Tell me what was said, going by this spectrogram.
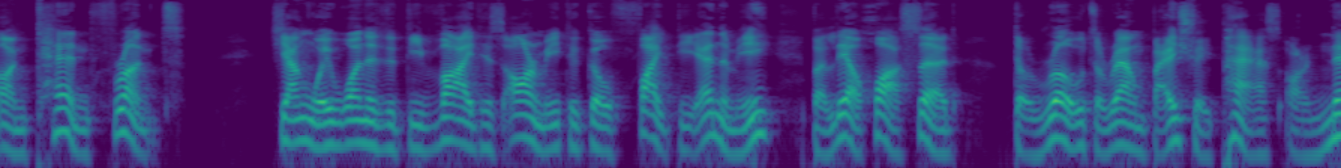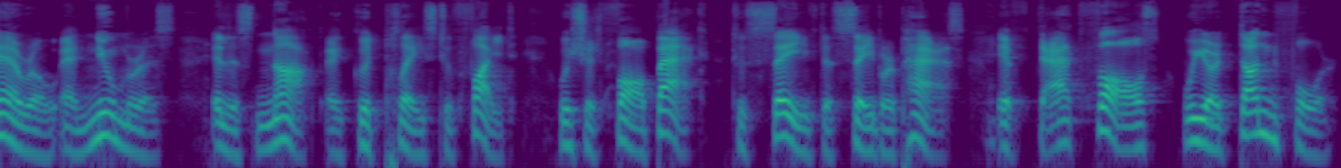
on ten fronts. Jiang Wei wanted to divide his army to go fight the enemy, but Liao Hua said, the roads around Baishui Pass are narrow and numerous. It is not a good place to fight. We should fall back to save the Saber Pass. If that falls, we are done for.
